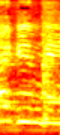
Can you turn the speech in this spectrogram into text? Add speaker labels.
Speaker 1: tagging me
